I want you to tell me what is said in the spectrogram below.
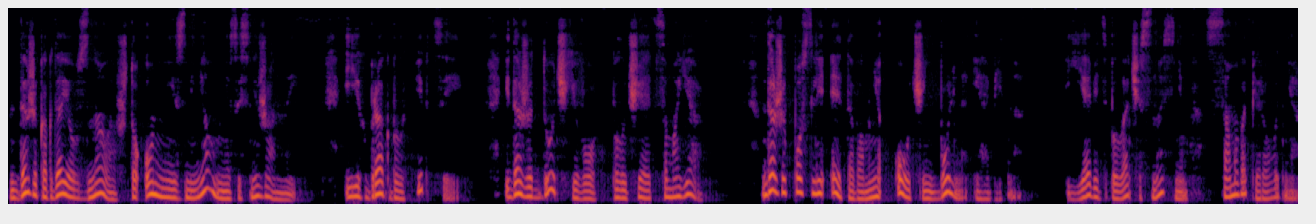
Даже когда я узнала, что он не изменял мне со Снежанной, и их брак был фикцией, и даже дочь его, получается, моя, даже после этого мне очень больно и обидно. Я ведь была честна с ним с самого первого дня.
